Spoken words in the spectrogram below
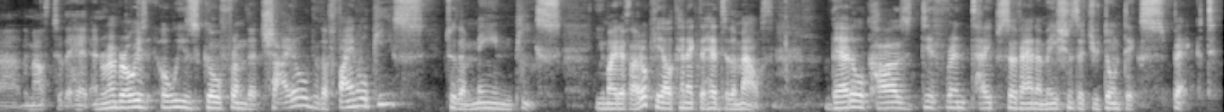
uh, the mouth to the head. And remember, always, always go from the child, the final piece, to the main piece. You might have thought, okay, I'll connect the head to the mouth. That'll cause different types of animations that you don't expect.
